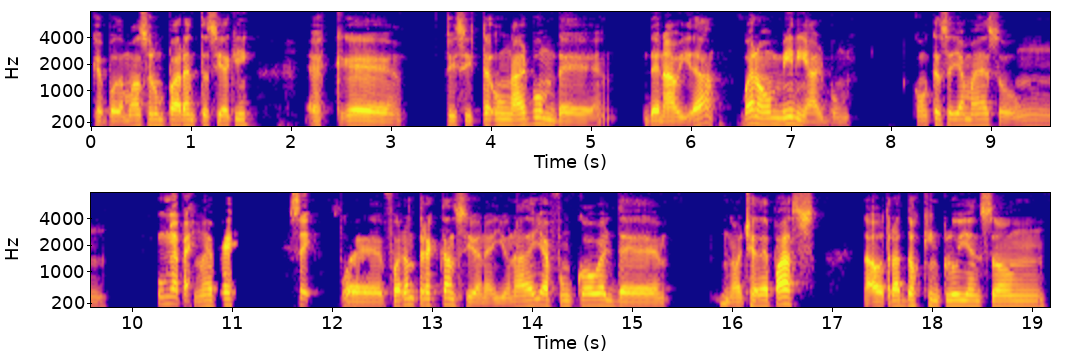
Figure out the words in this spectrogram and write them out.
que podemos hacer un paréntesis aquí es que tú hiciste un álbum de, de Navidad. Bueno, un mini álbum. ¿Cómo es que se llama eso? Un, Un EP. un EP. Sí. Pues fueron tres canciones y una de ellas fue un cover de Noche de Paz. Las otras dos que incluyen son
